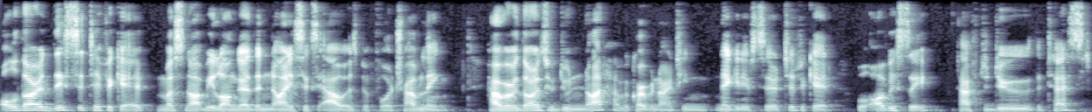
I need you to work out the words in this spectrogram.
although this certificate must not be longer than 96 hours before traveling. However, those who do not have a COVID 19 negative certificate will obviously have to do the test,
